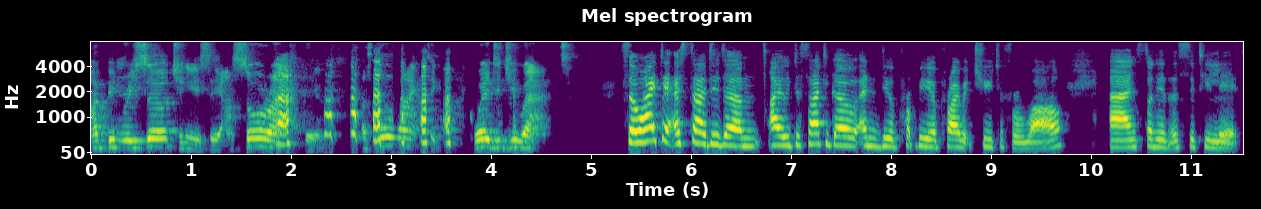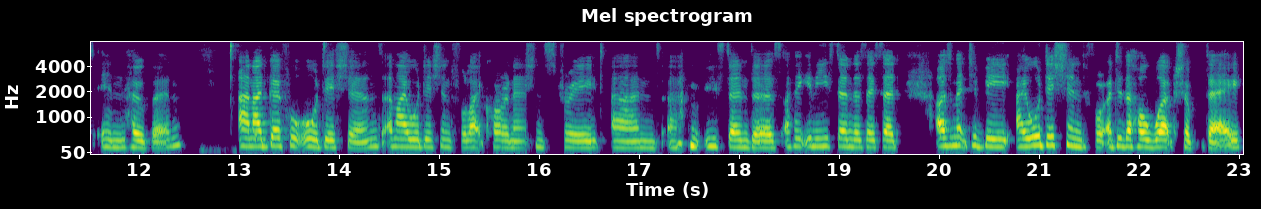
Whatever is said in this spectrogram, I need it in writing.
I've been researching, you see. I saw acting. I saw acting. Where did you act? so I did. I started. Um, I decided to go and do a, be a private tutor for a while, and studied at the City Lit in Holborn. And I'd go for auditions, and I auditioned for like Coronation Street and um, EastEnders. I think in EastEnders they said I was meant to be. I auditioned for. I did a whole workshop day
